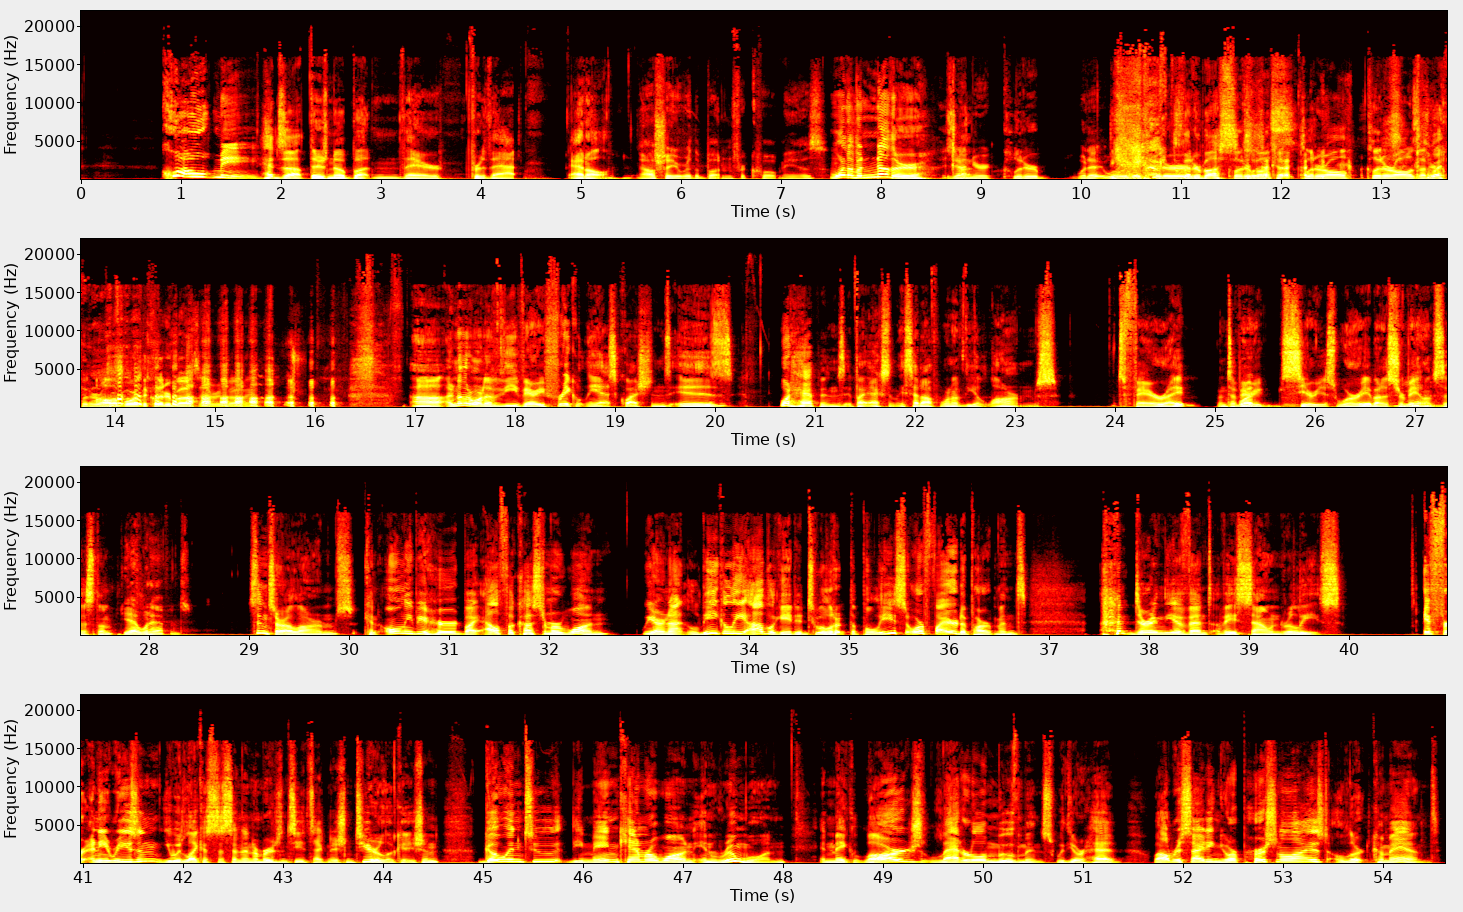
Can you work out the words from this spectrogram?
Quote me. Heads up, there's no button there for that at all. I'll show you where the button for quote me is. One of another Is it on your clitter? What, what was it? Clitter, Clitter bus? Clitter bus? Clitoral. Clitterall is on your All clitterall. aboard the clitter bus, everybody. uh, another one of the very frequently asked questions is what happens if I accidentally set off one of the alarms? It's fair, right? It's a very serious worry about a surveillance system. Yeah, what happens? Since our alarms can only be heard by Alpha Customer 1, we are not legally obligated to alert the police or fire department during the event of a sound release. If for any reason you would like us to send an emergency technician to your location, go into the main camera 1 in room 1 and make large lateral movements with your head while reciting your personalized alert command.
